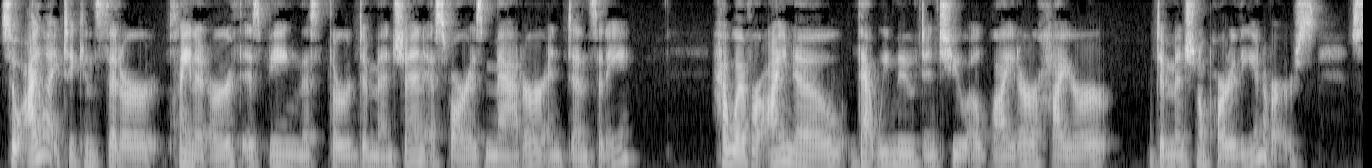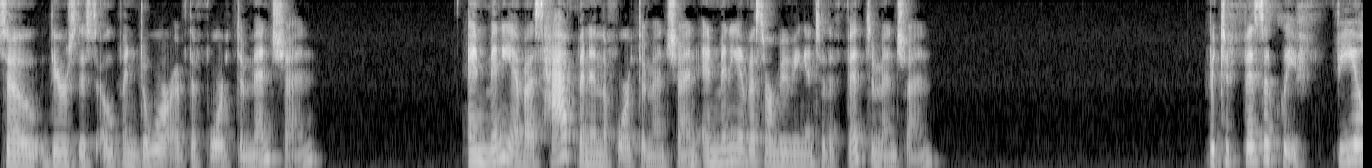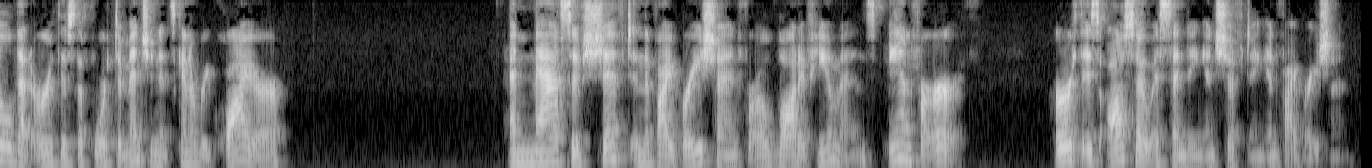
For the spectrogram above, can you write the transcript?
So I like to consider planet Earth as being this third dimension as far as matter and density. However, I know that we moved into a lighter, higher dimensional part of the universe. So there's this open door of the fourth dimension. And many of us have been in the fourth dimension, and many of us are moving into the fifth dimension. But to physically feel that Earth is the fourth dimension, it's going to require a massive shift in the vibration for a lot of humans and for Earth. Earth is also ascending and shifting in vibration.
